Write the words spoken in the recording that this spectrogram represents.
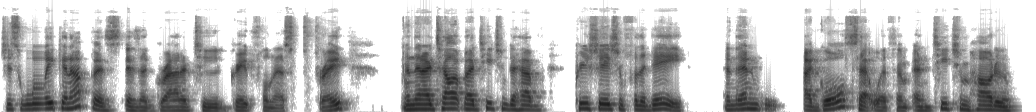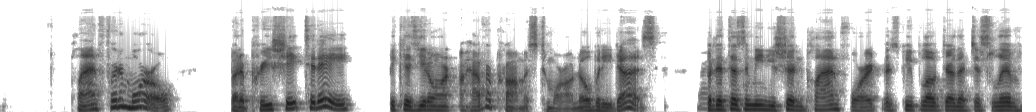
Just waking up is is a gratitude, gratefulness, right? And then I tell it, I teach them to have appreciation for the day. And then a goal set with them and teach them how to plan for tomorrow, but appreciate today because you don't have a promise tomorrow. Nobody does. Right. But it doesn't mean you shouldn't plan for it. There's people out there that just live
